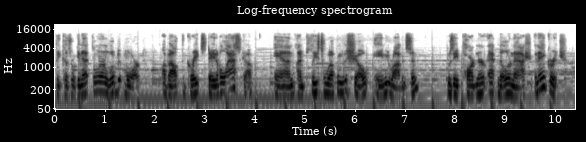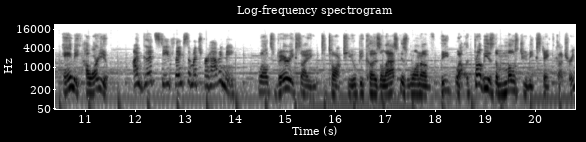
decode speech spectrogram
because we're going to, to learn a little bit more about the great state of Alaska. And I'm pleased to welcome to the show Amy Robinson, who's a partner at Miller Nash in Anchorage. Amy, how are you? I'm good, Steve. Thanks so much for having me. Well, it's very exciting to talk to you because Alaska is one of the, well, it probably is the most unique state in the country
